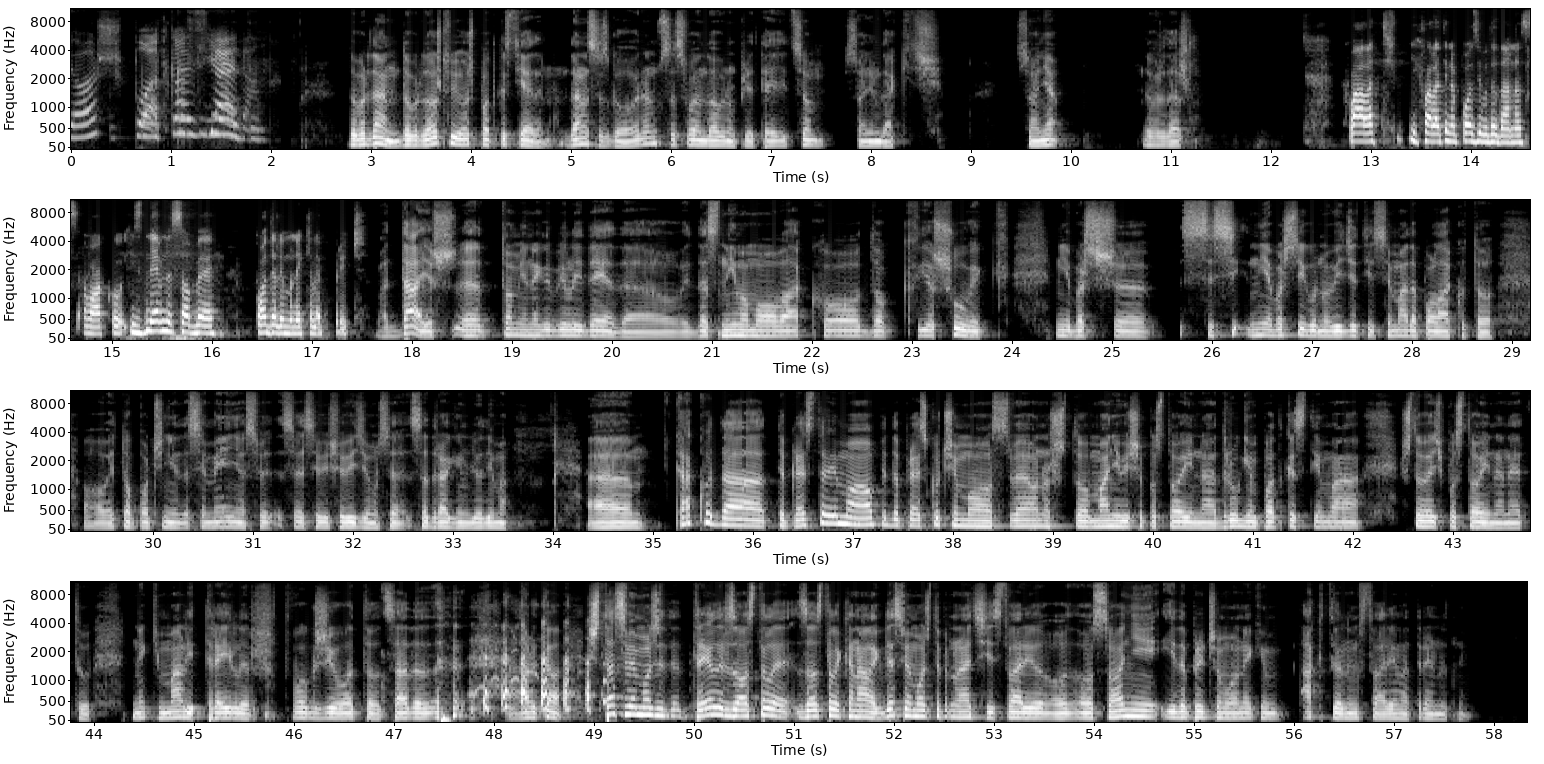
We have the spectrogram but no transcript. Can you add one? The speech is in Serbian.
Još podcast 1. Dobar dan, dobrodošli u još podcast 1. Danas razgovaram sa svojom dobrom prijateljicom Sonjom Dakić. Sonja, dobrodošla. Hvala ti i hvala ti na pozivu da danas ovako iz dnevne sobe podelimo neke lepe priče. Ma da, još, e, to mi je negde bila ideja da, ovaj, da snimamo ovako dok još uvek nije baš e, se nije baš sigurno viđati se, mada polako to, ovaj, to počinje da se menja, sve, sve se više viđamo sa, sa dragim ljudima. Um, kako da te predstavimo, a opet da preskočimo sve ono što manje više postoji na drugim podcastima, što već postoji na netu. Neki mali trailer tvog života od sada. Ali kao, šta sve možete, trailer za ostale, za ostale kanale, gde sve možete pronaći stvari o, o Sonji i da pričamo o nekim aktuelnim stvarima trenutnim?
